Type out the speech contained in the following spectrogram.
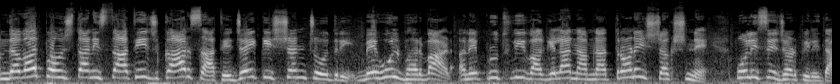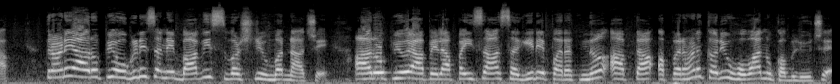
અમદાવાદ પહોંચતાની સાથે જ કાર સાથે જય કિશન ચૌધરી, મેહુલ ભરવાડ અને પૃથ્વી વાઘેલા નામના ત્રણેય શખ્સને પોલીસે ઝડપી લીધા. ત્રણેય આરોપીઓ ઓગણીસ અને બાવીસ વર્ષની ઉંમરના છે. આરોપીઓએ આપેલા પૈસા સગીરે પરત ન આપતા અપહરણ કર્યું હોવાનું કબલ્યું છે.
